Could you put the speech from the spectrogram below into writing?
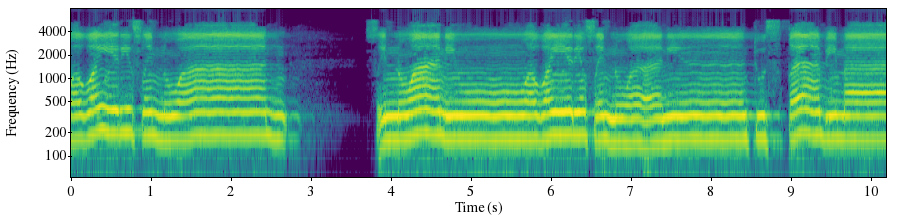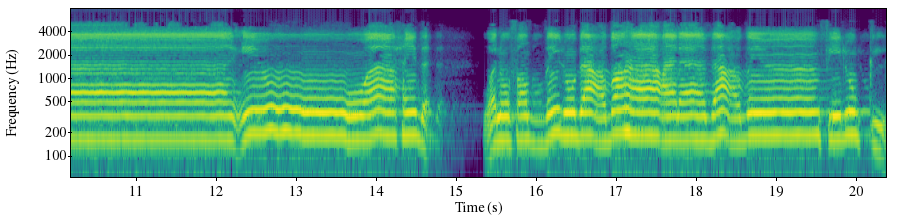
وغير صنوان. صنوان وغير صنوان تسقى بماء واحد ونفضل بعضها على بعض في لكل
